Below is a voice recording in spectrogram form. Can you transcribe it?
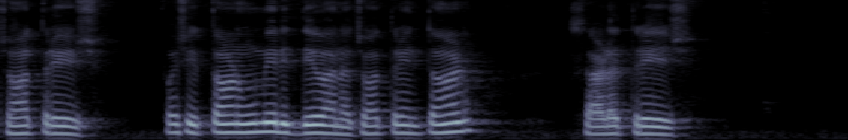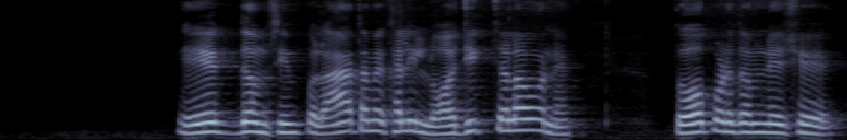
ચોત્રીસ. પછી ત્રણ ઉમેરી જ દેવાના. ચોત્રીસ ત્રણ, સાડત્રીસ. એકદમ સિમ્પલ. આ તમે ખાલી લોજિક ચલાવો ને, તો પણ તમને છે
